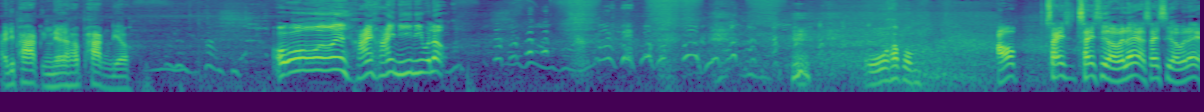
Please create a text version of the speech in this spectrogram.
อันนี้ภาคหนึ่งเดียวนะครับภาคเดียว โอ้ยหายหายหนีหนีไปแล้ว โอ้ครับผม เอาใส่ใส่เสือไปเลยอะใส่เสือไปเลย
